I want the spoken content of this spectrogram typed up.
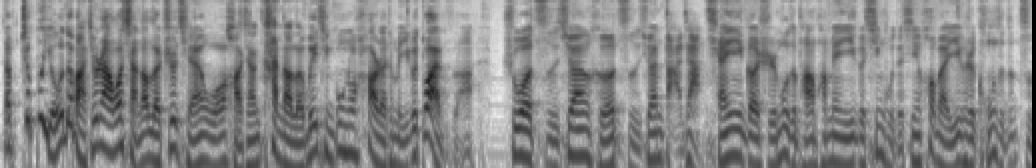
那这不由得吧，就让我想到了之前我好像看到了微信公众号的这么一个段子啊，说子轩和子轩打架，前一个是木字旁旁边一个辛苦的辛，后边一个是孔子的子，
